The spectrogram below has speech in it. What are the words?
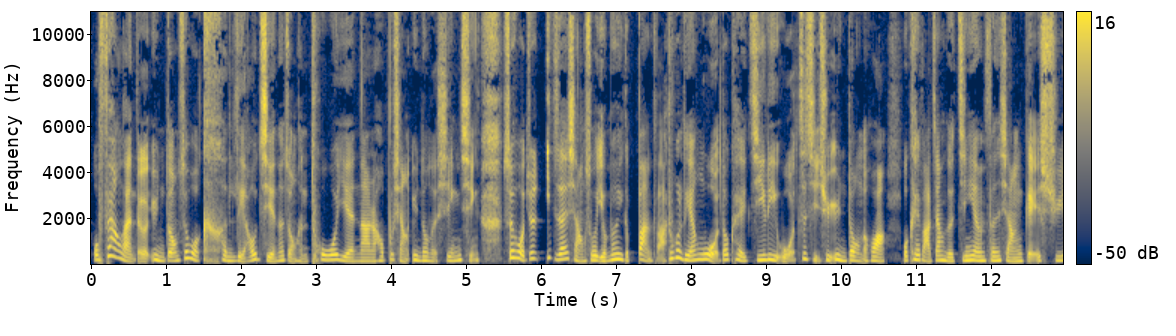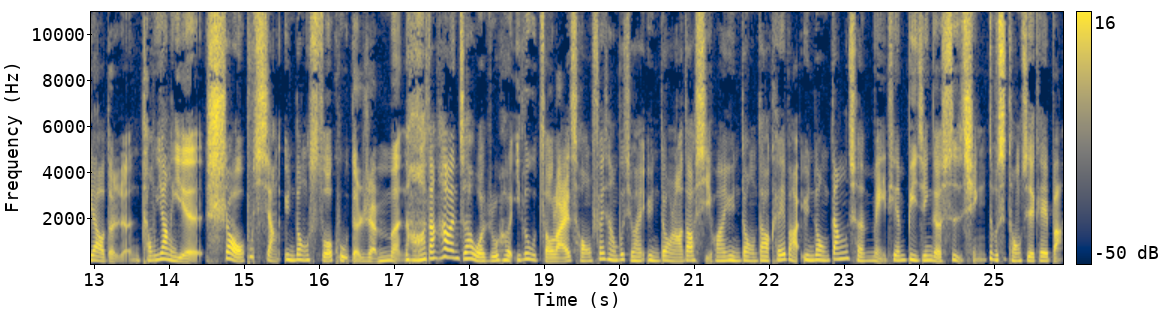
我非常懒得运动，所以我很了解那种很拖延呐，然后不想运动的的心情。所以我就一直在想说，有没有一个办法，如果连我都可以激励我自己去运动的话，我可以把这样的经验分享给需要的人，同样也受不想运动所苦的人们。然 后当他们知道我如何一路走来，从非常不喜欢运动，然后到喜欢运动，到可以把运动当成每天必经的事情，是不是同时也可以把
